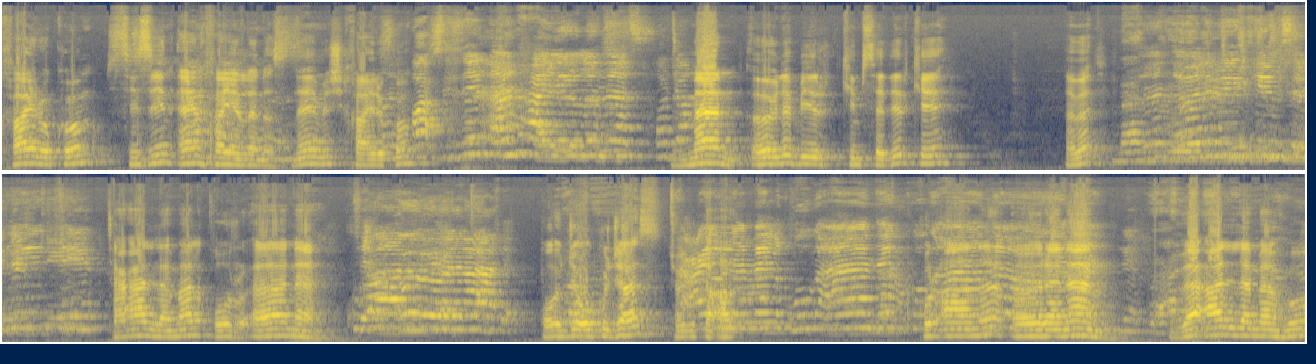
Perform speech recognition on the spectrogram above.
Hayrukum sizin en hayırlınız. Neymiş hayrukum? Sizin en hayırlınız. Hocam. Men öyle bir kimsedir ki Evet. Ben öyle bir kimsedir ki Teallemel Kur'ane. Kur'an öğreten. Önce okuyacağız. Çocuklar. Kur'an'ı öğrenen ve allemehu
